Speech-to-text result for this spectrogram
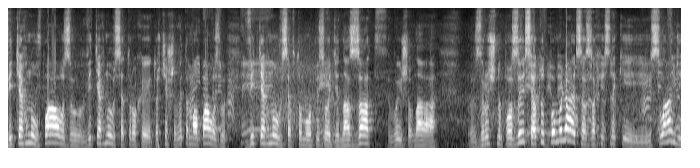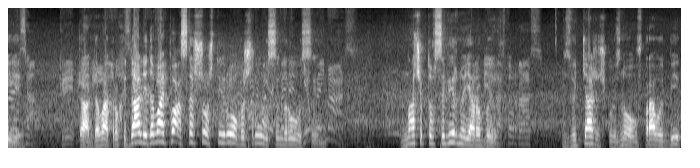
Відтягнув паузу, відтягнувся трохи, точніше, витримав паузу, відтягнувся в тому епізоді назад, вийшов на зручну позицію. А тут помиляються захисники Ісландії. Так, давай трохи далі, давай пас. Та що ж ти робиш, Русин, Русин? Начебто все вірно я робив. З відтяжечкою знову в правий бік.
